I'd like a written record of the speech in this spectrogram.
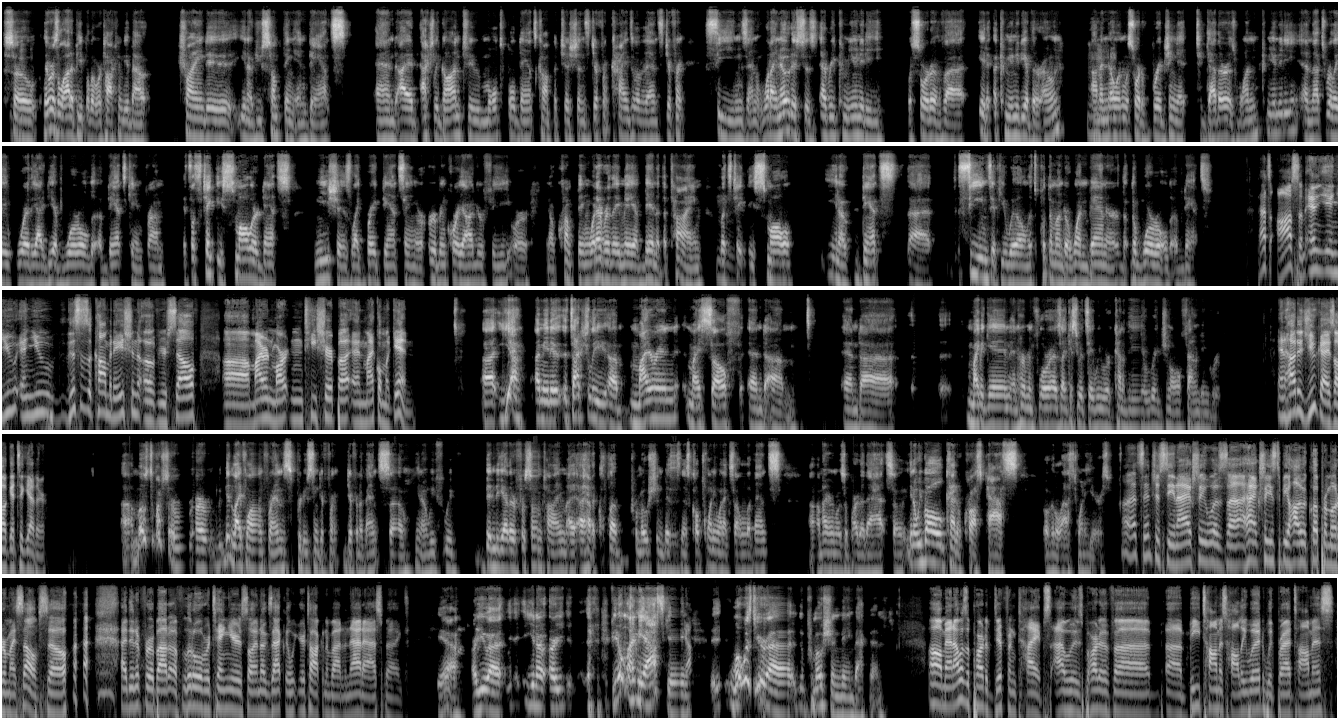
So there was a lot of people that were talking to me about trying to you know do something in dance, and I had actually gone to multiple dance competitions, different kinds of events, different scenes, and what I noticed is every community was sort of uh, it, a community of their own um, and no one was sort of bridging it together as one community and that's really where the idea of world of dance came from. It's let's take these smaller dance niches like break dancing or urban choreography or you know crumping whatever they may have been at the time. Let's Mhm. take these small you know dance uh, scenes if you will and let's put them under one banner the, the world of dance That's awesome. And and you and you this is a combination of yourself, uh Myron Martin, T Sherpa, and Michael McGinn. Uh, yeah, I mean it, it's actually uh, Myron, myself, and um, and uh, Mike McGinn and Herman Flores. I guess you would say we were kind of the original founding group. And how did you guys all get together? Uh, most of us are, are we've been lifelong friends, producing different different events. So you know we've we've been together for some time. I, I had a club promotion business called Twenty One XL Events. Um, Myron was a part of that. So you know we've all kind of crossed paths over the last twenty years. Oh, that's interesting. I actually was. Uh, I actually used to be a Hollywood club promoter myself, so I did it for about a little over ten years. So I know exactly what you're talking about in that aspect. Yeah. Are you, uh, you know, are you, if you don't mind me asking, Yeah. What was your uh, promotion name back then? Oh man, I was a part of different types. I was part of uh, uh, B. Thomas Hollywood with Brad Thomas.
